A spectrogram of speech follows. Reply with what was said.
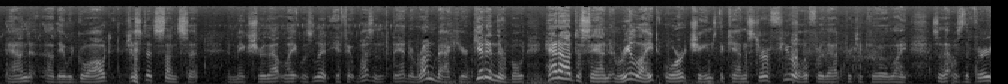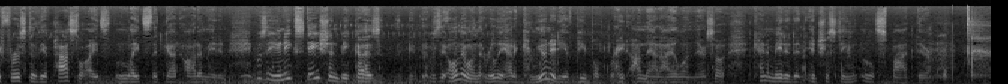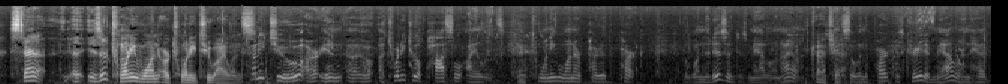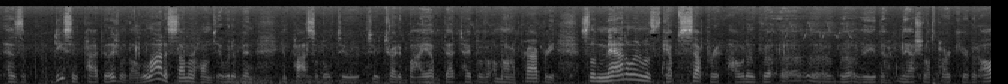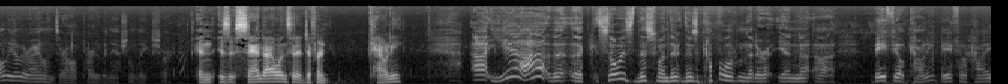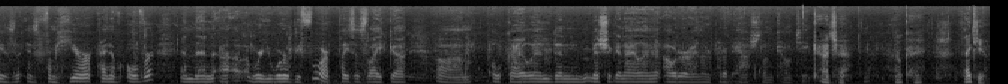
And uh, they would go out just at sunset and make sure that light was lit. If it wasn't, they had to run back here, get in their boat, head out to sand, and relight or change the canister of fuel for that particular light. So that was the very first of the Apostle lights, lights that got automated. It was a unique station because it was the only one that really had a community of people right on that island there. So it kind of made it an interesting little spot there. Santa, uh, is there 21 or 22 islands? 22 are in uh, uh, 22 Apostle Islands. Okay. 21 are part of the park. The one that isn't is Madeline Island. Gotcha. And so when the park was created, Madeline had has decent population with a lot of summer homes, it would have been impossible to, to try to buy up that type of amount of property. So Madeline was kept separate out of the, uh, the, the, the national park here, but all the other islands are all part of the National Lake Shore. And is it Sand Islands in a different county? Uh, yeah, the, uh, so is this one. There, there's a couple of them that are in uh, Bayfield County. Bayfield County is, is from here kind of over, and then uh, where you were before, places like uh, um, Oak Island and Michigan Island and Outer Island are part of Ashland County. Gotcha. Okay. Thank you.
